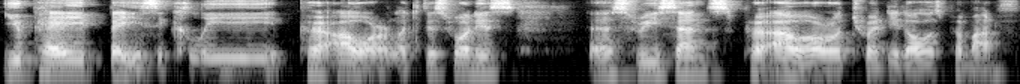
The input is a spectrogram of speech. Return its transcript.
you pay basically per hour. Like this one is uh, 3 cents per hour or $20 per month.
